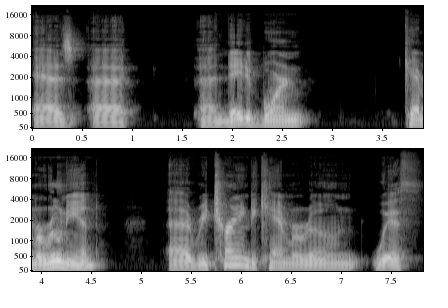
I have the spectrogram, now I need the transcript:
as a, a native born Cameroonian uh, returning to Cameroon with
